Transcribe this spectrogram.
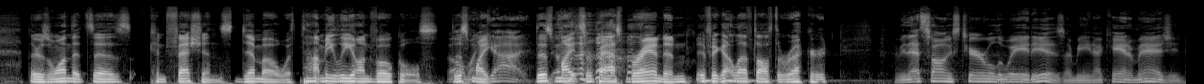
there's one that says Confessions demo with Tommy Lee on vocals. Oh this my might God. this might surpass Brandon if it got left off the record. I mean, that song is terrible the way it is. I mean, I can't imagine.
